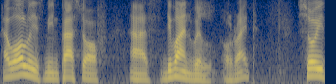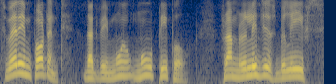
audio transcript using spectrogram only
have always been passed off as divine will, all right? So it's very important that we move, move people from religious beliefs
